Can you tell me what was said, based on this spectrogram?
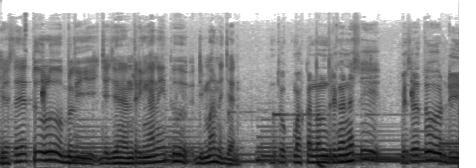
Biasanya tuh lu beli jajanan ringan itu di mana, Jan? Untuk makanan ringannya sih biasanya tuh di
